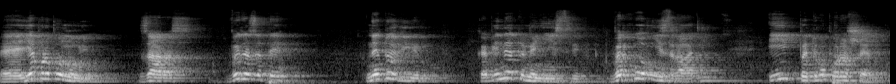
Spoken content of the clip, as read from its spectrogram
Е, я пропоную зараз виразити недовіру Кабінету міністрів, Верховній Зраді і Петру Порошенку.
